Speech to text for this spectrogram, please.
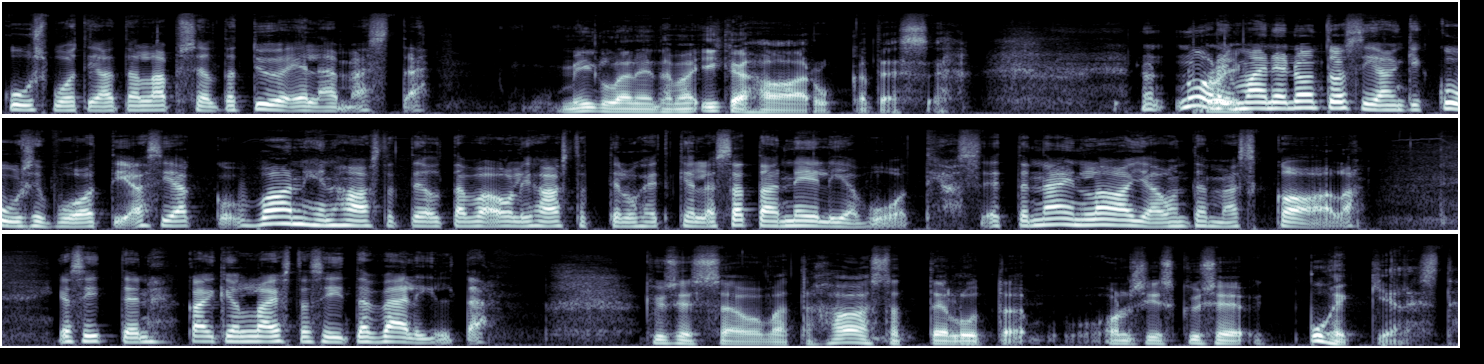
kuusivuotiaalta lapselta työelämästä. Millainen tämä ikähaarukka tässä? No, nuorimainen on tosiaankin kuusivuotias ja vanhin haastateltava oli haastatteluhetkellä 104-vuotias. Että näin laaja on tämä skaala. Ja sitten kaikenlaista siitä väliltä. Kyseessä ovat haastattelut, on siis kyse puhekielestä.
